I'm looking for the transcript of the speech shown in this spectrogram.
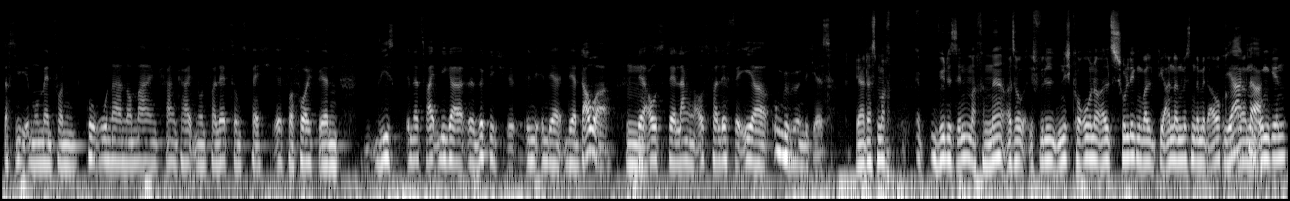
dass sie im Moment von Corona, normalen Krankheiten und Verletzungspech äh, verfolgt werden, wie es in der zweiten Liga äh, wirklich äh, in, in der, der Dauer mhm. der, aus, der langen Ausfallliste eher ungewöhnlich ist. Ja, das macht, äh, würde Sinn machen. Ne? Also ich will nicht Corona als schuldigen, weil die anderen müssen damit auch ja, ähm, umgehen.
